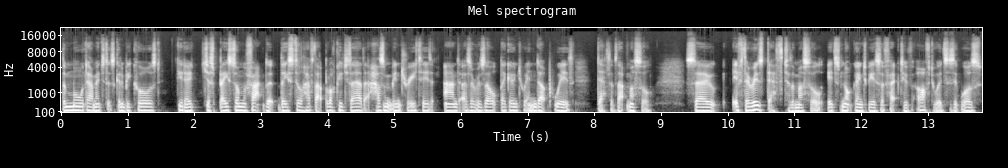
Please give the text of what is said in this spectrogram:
the more damage that's going to be caused, you know, just based on the fact that they still have that blockage there that hasn't been treated. And as a result, they're going to end up with death of that muscle. So if there is death to the muscle, it's not going to be as effective afterwards as it was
